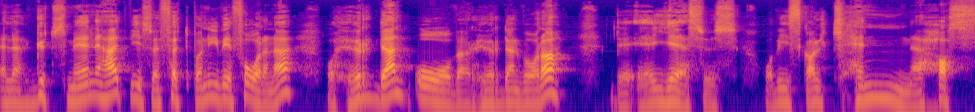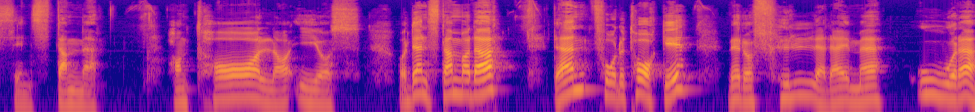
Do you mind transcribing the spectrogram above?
eller Guds menighet, vi som er født på ny, vi er fårene. Og hyrden, overhyrden vår, det er Jesus. Og vi skal kjenne hans sin stemme. Han taler i oss. Og den stemma der, den får du tak i ved å fylle deg med Ordet.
